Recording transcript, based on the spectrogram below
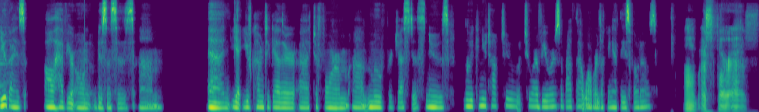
You guys all have your own businesses, um, and yet you've come together uh, to form uh, Move for Justice News. Louis, can you talk to to our viewers about that while we're looking at these photos? Um, as far as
